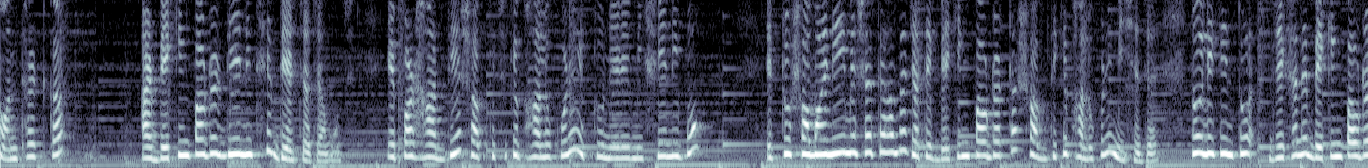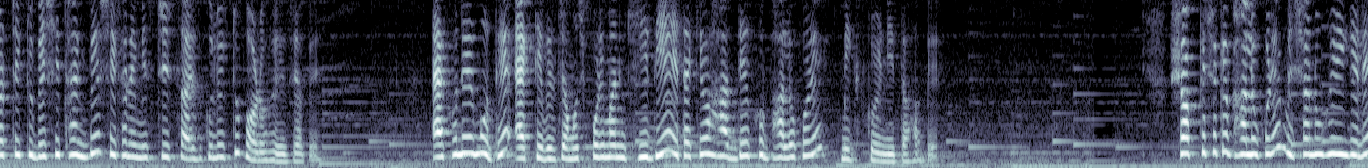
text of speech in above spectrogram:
ওয়ান থার্ড কাপ আর বেকিং পাউডার দিয়ে নিচ্ছি দেড় চা চামচ। এরপর হাত দিয়ে সব কিছুকে ভালো করে একটু নেড়ে মিশিয়ে নিব। একটু সময় নিয়েই মেশাতে হবে যাতে বেকিং পাউডারটা সব দিকে ভালো করে মিশে যায়। নইলে কিন্তু যেখানে বেকিং পাউডারটা একটু বেশি থাকবে, সেখানে মিষ্টির সাইজগুলো একটু বড় হয়ে যাবে। এখন এর মধ্যে এক টেবিল চামচ পরিমাণ ঘি দিয়ে এটাকেও হাত দিয়ে খুব ভালো করে মিক্স করে নিতে হবে। সব কিছুকে ভালো করে মেশানো হয়ে গেলে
